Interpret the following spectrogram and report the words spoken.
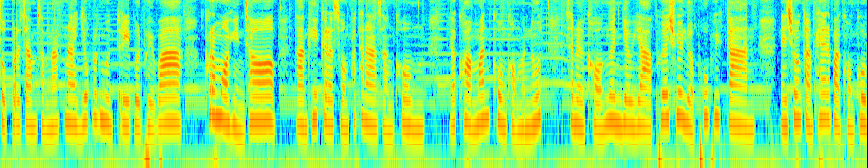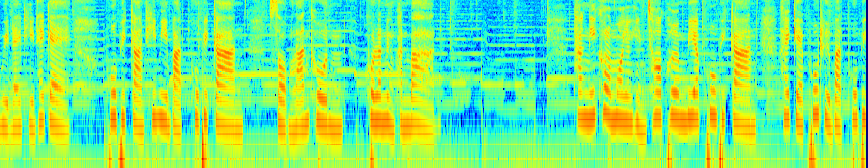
ษกประจำสำนักนายกรัฐมนตรีเปิดเผยว่า ครมเห็นชอบ ตามที่กระทรวงพัฒนาสังคม และความมั่นคงของมนุษย์ เสนอขอเงินเยียวยาเพื่อช่วยเหลือผู้พิการ ในช่วงการแพร่ระบาดของโควิด -19 ให้แก่ ผู้พิการที่มีบัตรผู้พิการ 2 ล้านคน คนละ 1,000 บาท ทางนี้ครมอยังเห็นชอบเพิ่มเบี้ยผู้พิการ ให้แก่ผู้ถือบัตรผู้พิ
